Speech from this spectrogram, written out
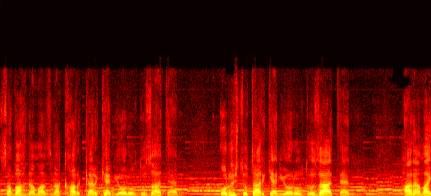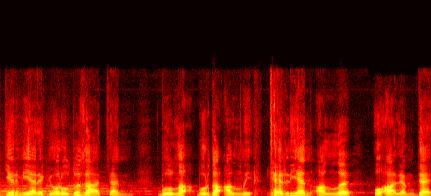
Sabah namazına kalkarken yoruldu zaten. Oruç tutarken yoruldu zaten. Harama girmeyerek yoruldu zaten. Bulna, burada anlı, terleyen anlı o alemde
